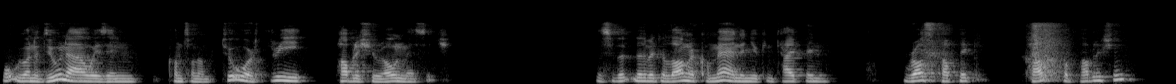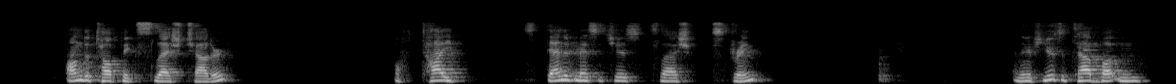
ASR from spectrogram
What we want to do now is in console number two or three, publish your own message. This is a little bit a longer command, and you can type in ROS topic pub for publishing on the topic slash chatter of type standard messages slash string and then if you use the tab button,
